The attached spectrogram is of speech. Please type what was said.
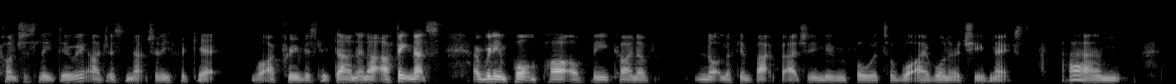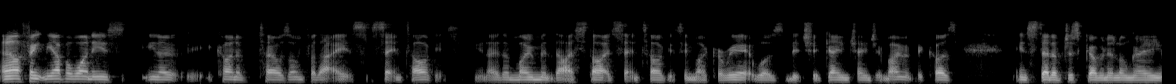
consciously do it. I just naturally forget what I've previously done. And I, I think that's a really important part of me kind of not looking back, but actually moving forward to what I want to achieve next. Um, and I think the other one is, you know, it kind of tails on for that. It's setting targets. You know, the moment that I started setting targets in my career, it was literally a game changing moment because instead of just going along a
